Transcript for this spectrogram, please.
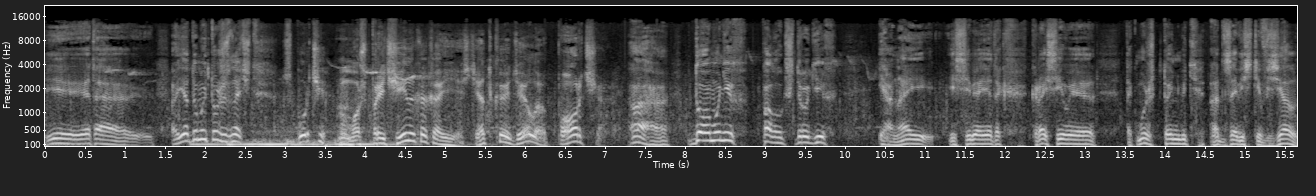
И это... Я думаю, тоже, значит, с порчи. Ну, может, причина какая есть? Это дело. Порча. Ага, дом у них получше других. И она и из себя и так красивая. Так может, кто-нибудь от зависти взял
